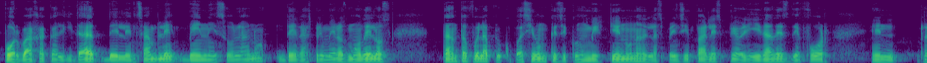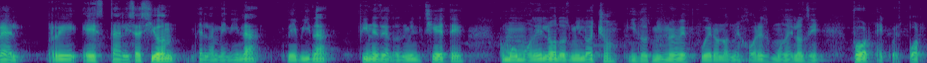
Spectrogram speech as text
por baja calidad del ensamble venezolano de los primeros modelos. Tanta fue la preocupación que se convirtió en una de las principales prioridades de Ford en reestalización de la medida de vida fines de 2007 como modelo 2008 y 2009 fueron los mejores modelos de Ford EcoSport.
